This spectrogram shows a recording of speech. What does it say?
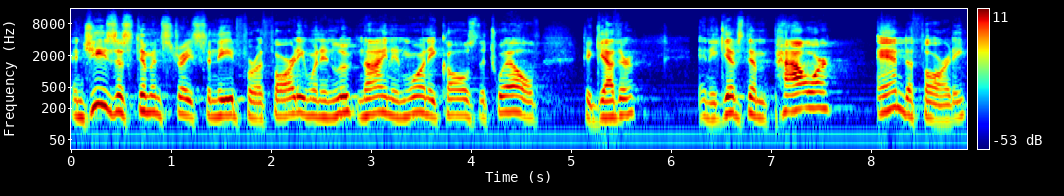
And Jesus demonstrates the need for authority when in Luke 9 and 1 he calls the 12 together and he gives them power and authority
